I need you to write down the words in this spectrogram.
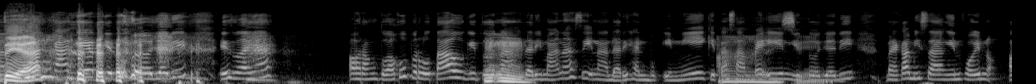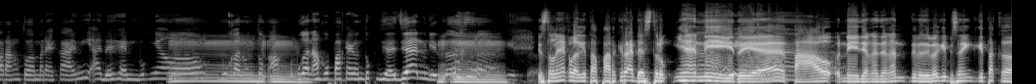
gitu ya. Kaget gitu. Jadi istilahnya orang tuaku perlu tahu gitu. Mm-mm. Nah, dari mana sih? Nah, dari handbook ini kita Ah, sampein see. gitu. Jadi mereka bisa nginfoin orang tua mereka ini ada handbooknya loh, Hmm, bukan untuk aku, mm-mm. bukan aku pakai untuk jajan gitu. Mm-mm. gitu. Istilahnya kalau kita parkir ada struknya nih Ah, gitu iya, ya. benar. Tahu nih jangan-jangan tiba-tiba misalnya kita ke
